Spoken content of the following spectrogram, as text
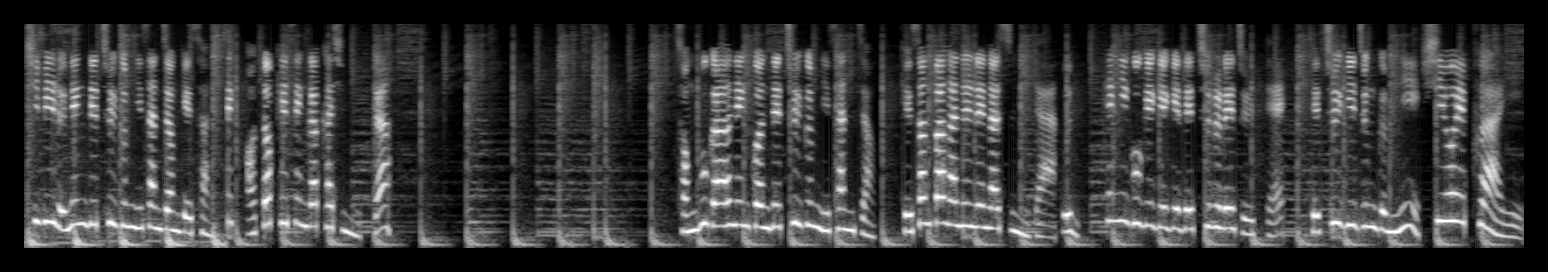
10일 은행 대출금리 산정 개선 어떻게 생각하십니까? 정부가 은행권 대출금리 산정 개선 방 안을 내놨습니다. 은 행위 고객에게 대출을 해줄 때 대출 기준 금리 COFI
